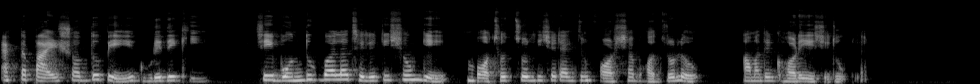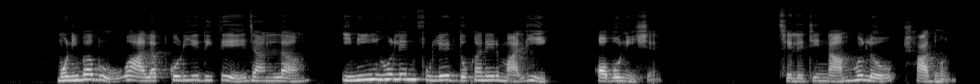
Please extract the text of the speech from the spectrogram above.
একটা পায়ের শব্দ পেয়ে ঘুরে দেখি সেই বন্দুকওয়ালা ছেলেটির সঙ্গে বছর চল্লিশের একজন ফর্সা ভদ্রলোক আমাদের ঘরে এসে ঢুকলেন। মণিবাবু আলাপ করিয়ে দিতে জানলাম, ইনিই হলেন ফুলের দোকানের মালিক অবনী সেন। ছেলেটির নাম হলো সাধন।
